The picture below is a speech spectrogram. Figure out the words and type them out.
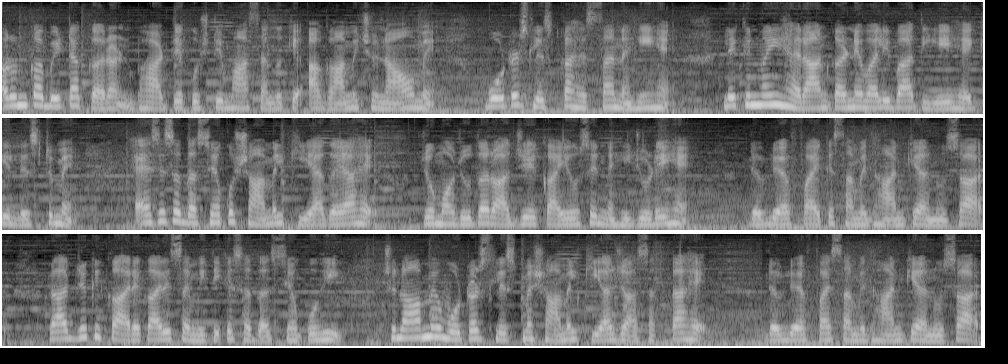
और उनका बेटा करण भारतीय कुश्ती महासंघ के आगामी चुनाव में वोटर्स लिस्ट का हिस्सा नहीं है। लेकिन वहीं हैरान करने वाली बात ये है कि लिस्ट में ऐसे सदस्यों को शामिल किया गया है जो मौजूदा राज्य इकाइयों से नहीं जुड़े हैं। डब्ल्यू के संविधान के अनुसार राज्य की कार्यकारी समिति के सदस्यों को ही चुनाव में वोटर्स लिस्ट में शामिल किया जा सकता है। डब्ल्यूएफआई संविधान के अनुसार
